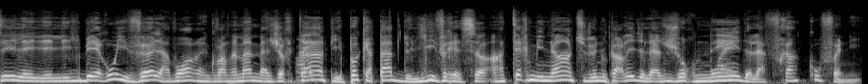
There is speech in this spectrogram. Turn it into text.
Les, les, les libéraux, ils veulent avoir un gouvernement majoritaire, puis ils n'est pas capable de livrer ça. En terminant, tu veux nous parler de la journée de la francophonie.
